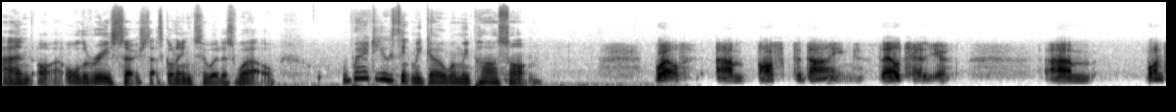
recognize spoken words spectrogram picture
and uh, all the research that's gone into it as well, where do you think we go when we pass on? Well, um, ask the dying. They'll tell you. Um, once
